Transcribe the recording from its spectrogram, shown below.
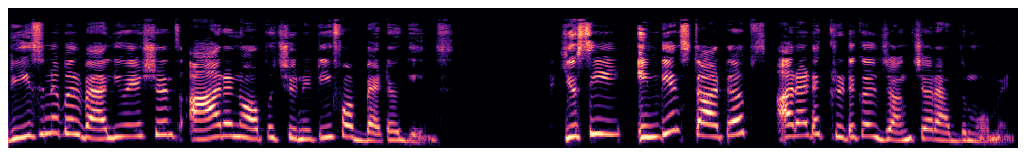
reasonable valuations are an opportunity for better gains. You see, Indian startups are at a critical juncture at the moment,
